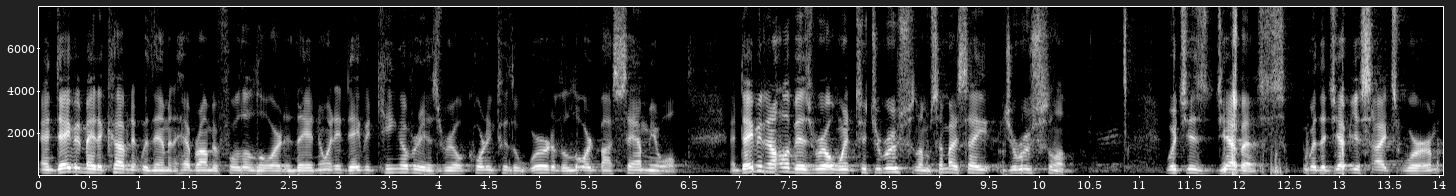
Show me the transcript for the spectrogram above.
And David made a covenant with them in Hebron before the Lord, and they anointed David king over Israel according to the word of the Lord by Samuel. And David and all of Israel went to Jerusalem. Somebody say Jerusalem, which is Jebus, where the Jebusites were,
